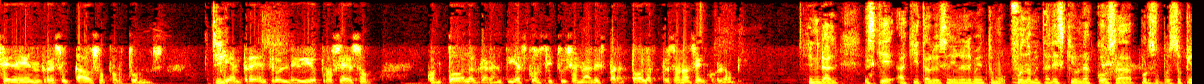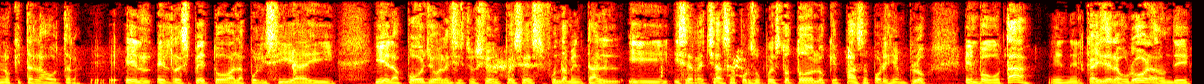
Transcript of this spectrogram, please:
se den resultados oportunos. Siempre dentro del debido proceso, con todas las garantías constitucionales para todas las personas en Colombia. General, es que aquí tal vez hay un elemento fundamental, es que una cosa, por supuesto, que no quita la otra. Eh, el, el respeto a la policía y, y, el apoyo a la institución, pues es fundamental y, y, se rechaza, por supuesto, todo lo que pasa, por ejemplo, en Bogotá, en el CAI de la Aurora, donde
